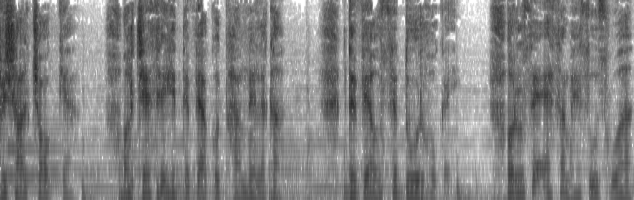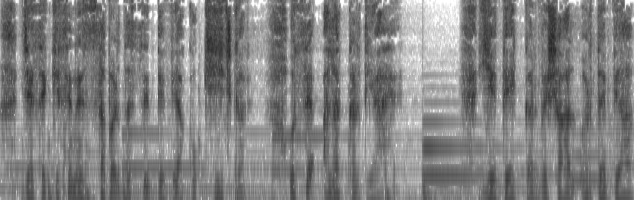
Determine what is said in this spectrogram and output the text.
विशाल चौक गया और जैसे ही दिव्या को थामने लगा, दिव्या उससे दूर हो गई और उसे ऐसा महसूस हुआ जैसे किसी ने ज़बरदस्ती दिव्या को खींचकर उससे अलग कर दिया है। ये देखकर विशाल और दिव्या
